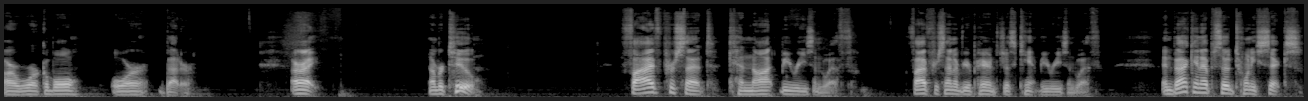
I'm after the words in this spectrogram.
are workable or better. All right, Number two, 5% cannot be reasoned with. 5% of your parents just can't be reasoned with. And back in episode 26,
